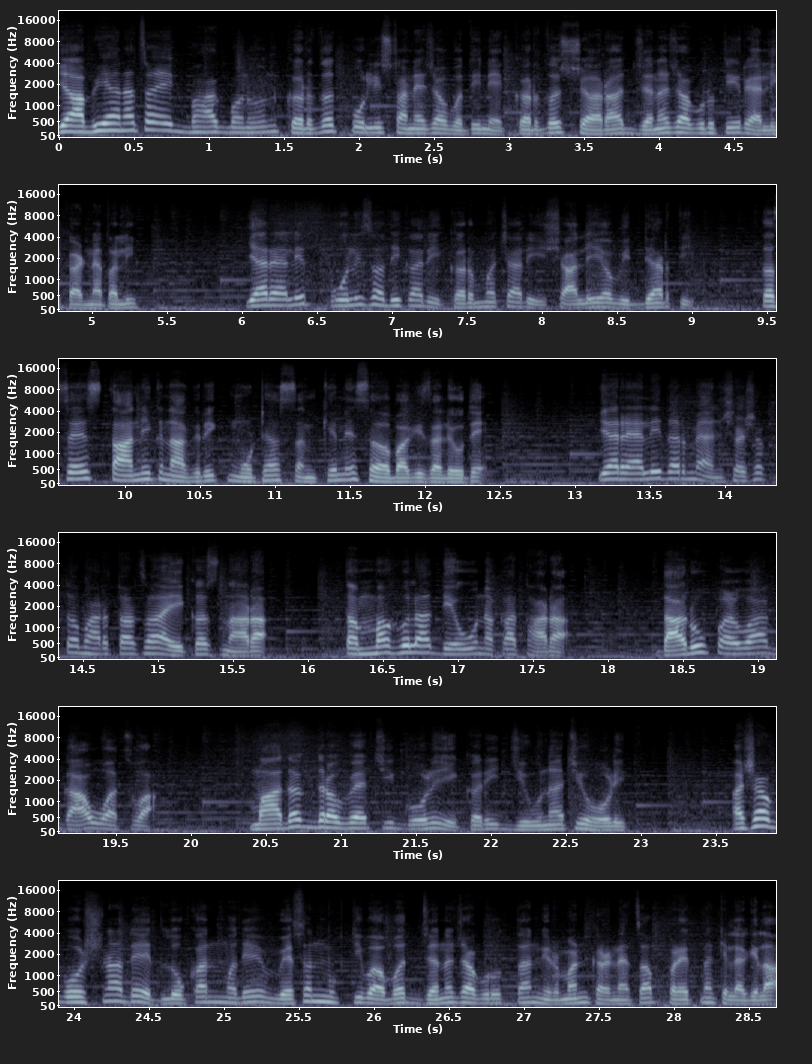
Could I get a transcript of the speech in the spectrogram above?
या अभियानाचा एक भाग म्हणून कर्जत पोलीस ठाण्याच्या वतीने कर्जत शहरात जनजागृती रॅली काढण्यात आली. या रॅलीत पोलीस अधिकारी कर्मचारी शालेय विद्यार्थी तसेच स्थानिक नागरिक मोठ्या संख्येने सहभागी झाले होते. या रॅली दरम्यान सशक्त भारताचा एकच नारा तंबाखूला देऊ नका थारा दारू पळवा गाव वाचवा मादक द्रव्याची गोळी करी जीवनाची होळी अशा घोषणा देत लोकांमध्ये व्यसनमुक्तीबाबत जनजागरूकता निर्माण करण्याचा प्रयत्न केला गेला.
